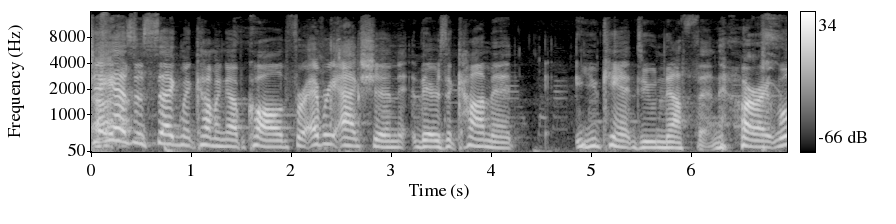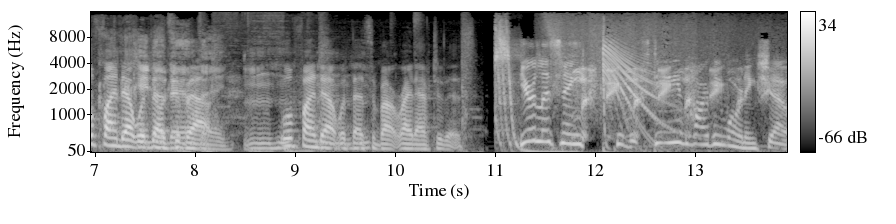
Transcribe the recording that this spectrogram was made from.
Jay has a segment coming up called For Every Action, There's a Comment. You can't do nothing. All right, we'll find out what Can't do a that's damn about. thing. Mhm. We'll find out what that's about right after this. You're listening to the Steve Harvey Morning Show.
